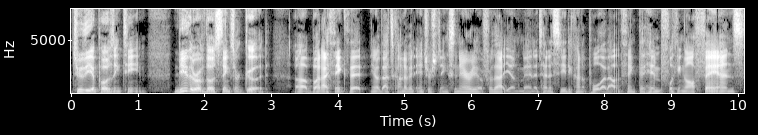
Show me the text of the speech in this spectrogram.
to the opposing team. Neither of those things are good. Uh, but I think that you know that's kind of an interesting scenario for that young man at Tennessee to kind of pull that out and think that him flicking off fans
